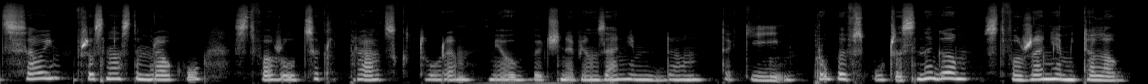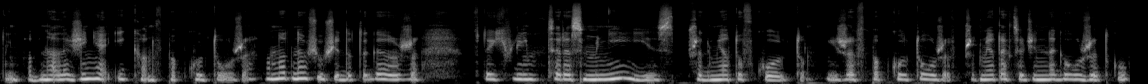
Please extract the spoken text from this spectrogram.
Tsoi w XVI roku stworzył cykl prac, które miały być nawiązaniem do takiej próby współczesnego stworzenia mitologii, odnalezienia ikon w popkulturze. On odnosił się do tego, że w tej chwili coraz mniej jest przedmiotów kultu i że w popkulturze, w przedmiotach codziennego użytku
